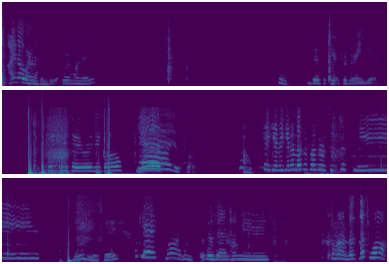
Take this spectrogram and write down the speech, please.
I know where I can do it. Where one is? Good. There's a carrot for the reindeer. Hey kids, are you ready to go? Yes. Let's go. Oh. Hey, can we get another brother or sister, please? Maybe, okay? Okay, come on. Is in. Coming. Come on, let's let's walk.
